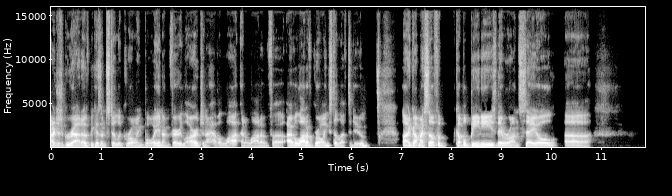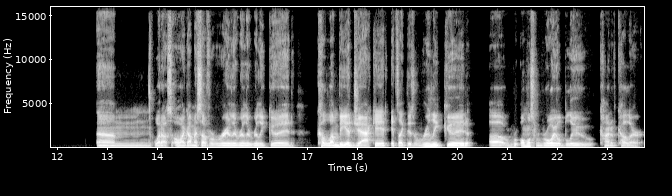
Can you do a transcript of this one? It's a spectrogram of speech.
I just grew out of because I'm still a growing boy and I'm very large and I have a lot and a lot of uh, I have a lot of growing still left to do. I got myself a couple beanies. They were on sale. Uh, um, what else? Oh, I got myself a really, really, really good Columbia jacket. It's like this really good, uh, almost royal blue kind of color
